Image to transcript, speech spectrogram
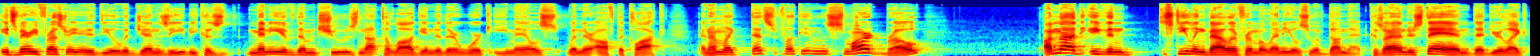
it's very frustrating to deal with Gen Z because many of them choose not to log into their work emails when they're off the clock. And I'm like, that's fucking smart, bro. I'm not even stealing valor from millennials who have done that because I understand that you're like,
